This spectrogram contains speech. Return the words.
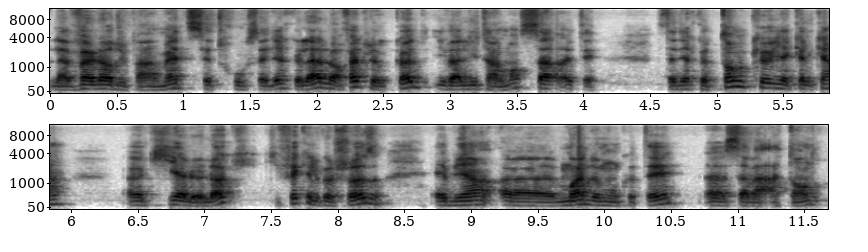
la valeur du paramètre, c'est true. C'est-à-dire que là, en fait, le code, il va littéralement s'arrêter. C'est-à-dire que tant qu'il y a quelqu'un euh, qui a le lock, qui fait quelque chose, eh bien, euh, moi, de mon côté, ça va attendre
